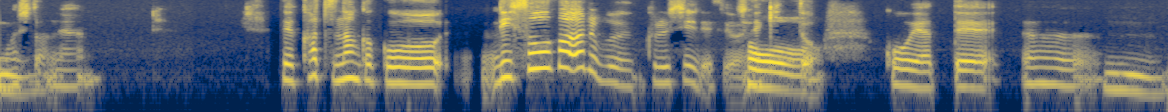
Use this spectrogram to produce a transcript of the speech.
いましたね。でかつなんかこう理想がある分苦しいですよねきっと。こうやって。うん。うん。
